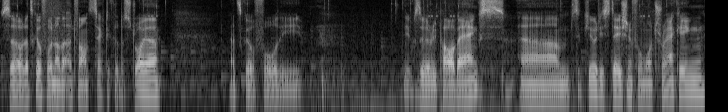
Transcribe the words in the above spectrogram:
So let's go for another advanced tactical destroyer. Let's go for the the auxiliary power banks, um, security station for more tracking.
